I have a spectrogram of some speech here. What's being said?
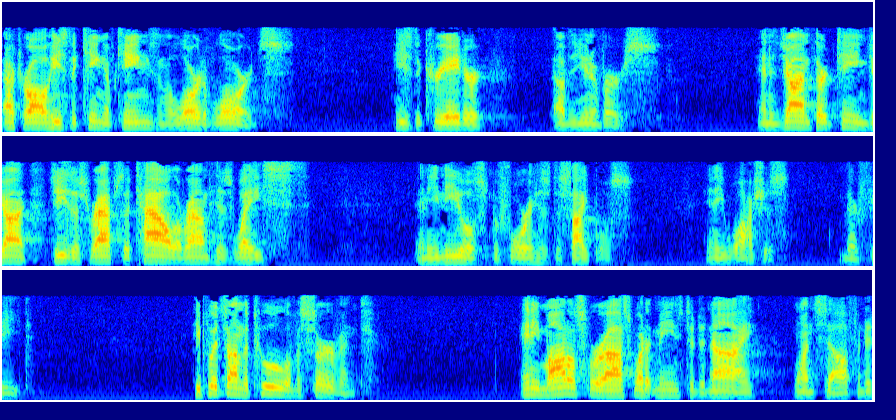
After all, he's the King of kings and the Lord of lords. He's the creator of the universe. And in John 13, John, Jesus wraps a towel around his waist and he kneels before his disciples and he washes their feet. He puts on the tool of a servant and he models for us what it means to deny oneself and to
